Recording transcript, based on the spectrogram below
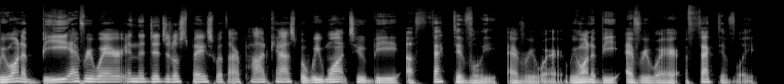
We want to be everywhere in the digital space with our podcast, but we want to be effectively everywhere. We want to be everywhere effectively.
